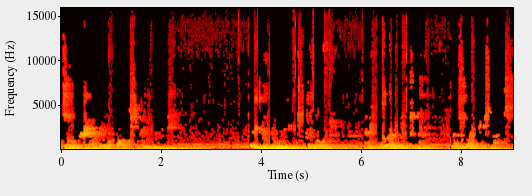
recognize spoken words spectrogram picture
So shall they also be. They who believe the Lord and credit him as righteousness.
